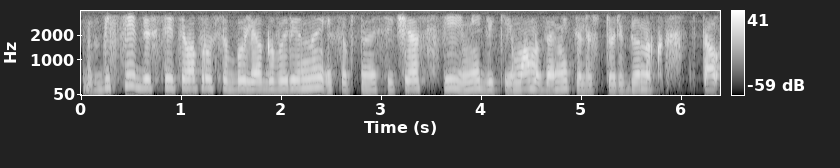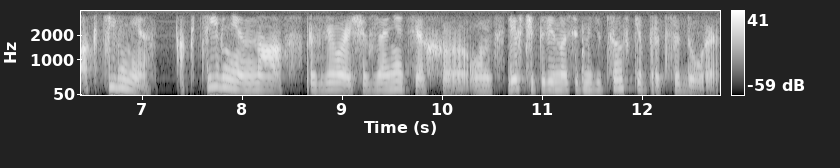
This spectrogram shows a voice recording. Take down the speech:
В беседе все эти вопросы были оговорены, и, собственно, сейчас все и медики, и мама заметили, что ребенок стал активнее активнее на развивающих занятиях, э, он легче переносит медицинские процедуры.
